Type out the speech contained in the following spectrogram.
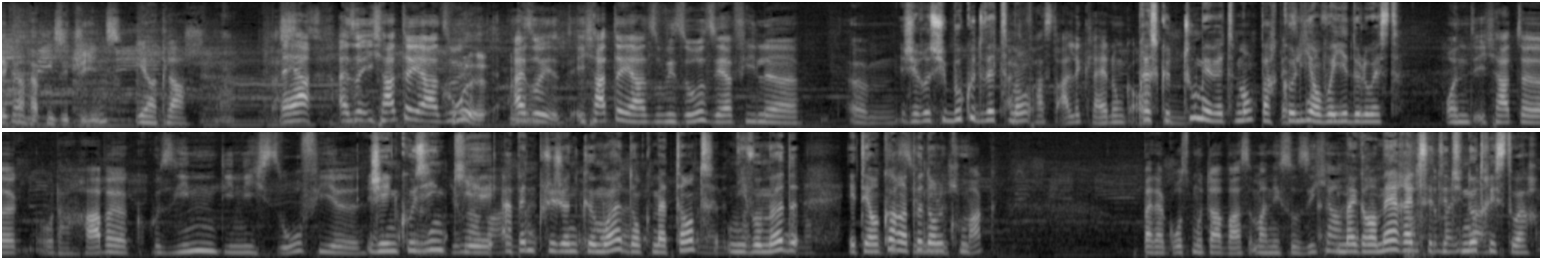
Ich hab Träger, hatten Sie Jeans? Ja, klar. Naja, also ich hatte ja so, Cool. also ich hatte ja sowieso sehr viele ähm, J'ai reçu beaucoup de vêtements, fast alle Kleidung aus presque tous mes vêtements par colis envoyés de l'Ouest. Und ich hatte oder habe Cousinen, die nicht so viel J'ai une cousine qui est à peine plus jeune que moi, donc ma tante, niveau mode, était encore un peu dans le coup. Bei der Großmutter war es immer nicht so sicher. Ma grand-mère, elle, c'était une autre histoire.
